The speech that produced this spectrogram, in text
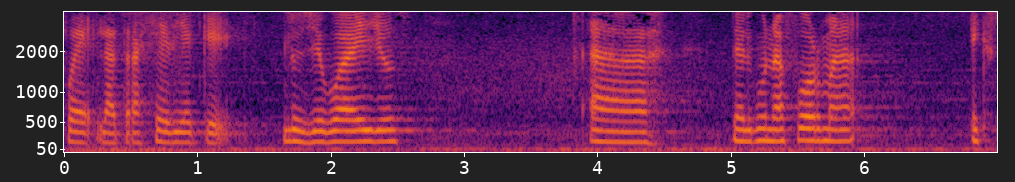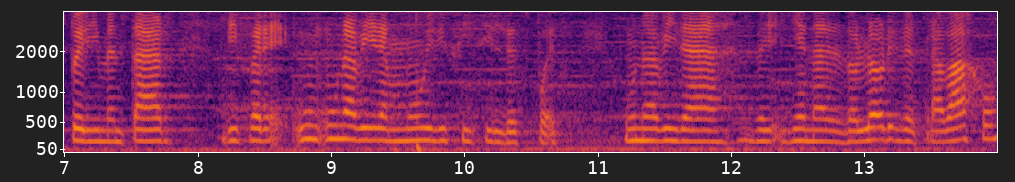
fue la tragedia que los llevó a ellos a de alguna forma experimentar una vida muy difícil después, una vida llena de dolor y de trabajo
